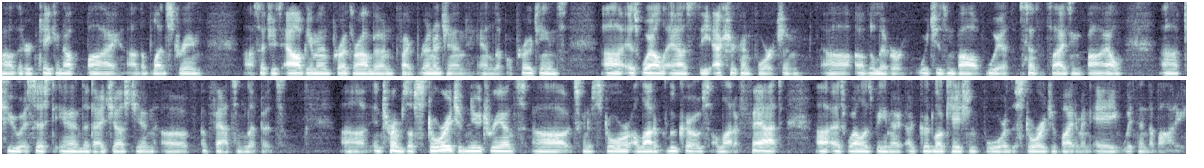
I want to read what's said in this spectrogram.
uh, that are taken up by uh, the bloodstream, uh, such as albumin, prothrombin, fibrinogen, and lipoproteins, uh, as well as the exocrine function of the liver, which is involved with synthesizing bile to assist in the digestion of, of fats and lipids. Uh, in terms of storage of nutrients, uh, it's going to store a lot of glucose, a lot of fat, uh, as well as being a, a, good location for the storage of vitamin A within the body.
